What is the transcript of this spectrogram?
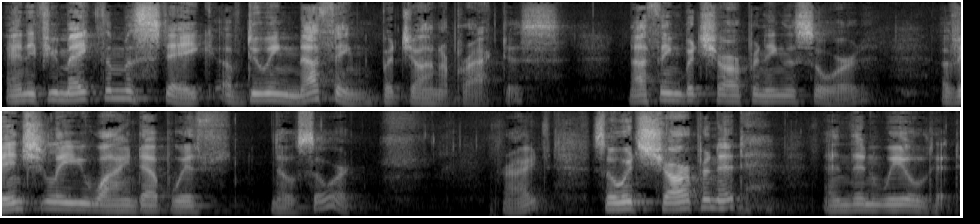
And if you make the mistake of doing nothing but jhana practice, nothing but sharpening the sword, eventually you wind up with no sword. Right? So it's sharpen it and then wield it.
